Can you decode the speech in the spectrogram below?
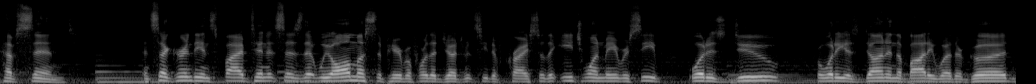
have sinned. In 2 Corinthians 5:10 it says that we all must appear before the judgment seat of Christ so that each one may receive what is due for what he has done in the body whether good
